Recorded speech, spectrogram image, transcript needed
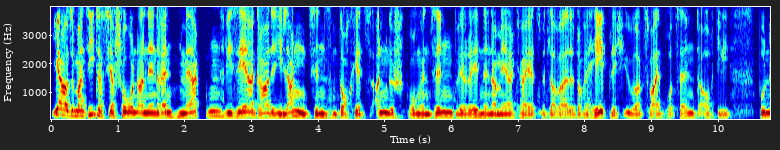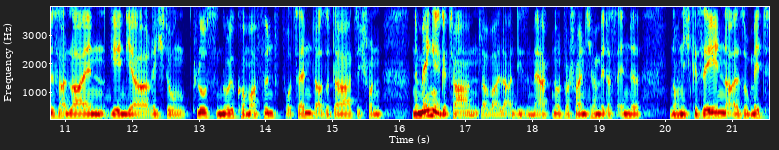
Ja, also man sieht das ja schon an den Rentenmärkten, wie sehr gerade die langen Zinsen doch jetzt angesprungen sind. Wir reden in Amerika jetzt mittlerweile doch erheblich über zwei Prozent. Auch die Bundesanleihen gehen ja Richtung plus 0,5 Prozent. Also da hat sich schon eine Menge getan mittlerweile an diesen Märkten und wahrscheinlich haben wir das Ende noch nicht gesehen. Also mit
